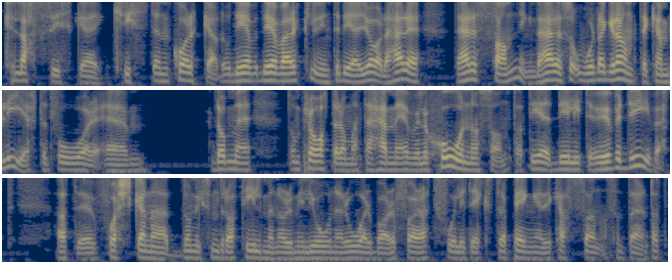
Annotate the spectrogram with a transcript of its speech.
klassiska kristenkorkad. Och det, det är verkligen inte det jag gör. Det här är, det här är sanning. Det här är så ordagrant det kan bli efter två år. Eh, de, de pratar om att det här med evolution och sånt, att det, det är lite överdrivet. Att eh, forskarna, de liksom drar till med några miljoner år bara för att få lite extra pengar i kassan och sånt där. Att,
